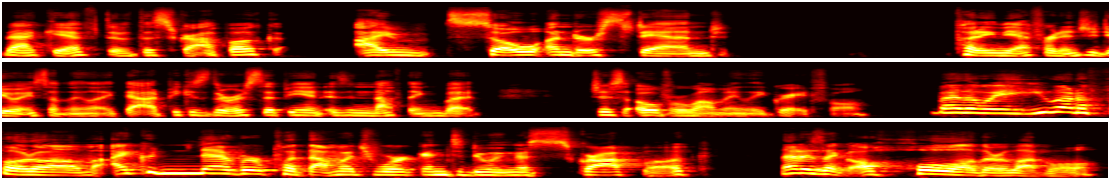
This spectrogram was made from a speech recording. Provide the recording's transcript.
that gift of the scrapbook, I so understand putting the effort into doing something like that because the recipient is nothing but just overwhelmingly grateful. By the way, you got a photo album. I could never put that much work into doing a scrapbook. That is like a whole other level.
